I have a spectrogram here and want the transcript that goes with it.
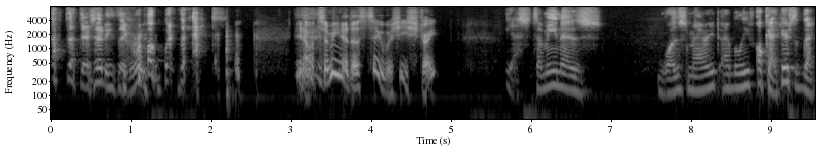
Not that there's anything wrong with that. You know, Tamina does too, but she's straight. Yes, Tamina is was married, I believe. Okay, here's the thing.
